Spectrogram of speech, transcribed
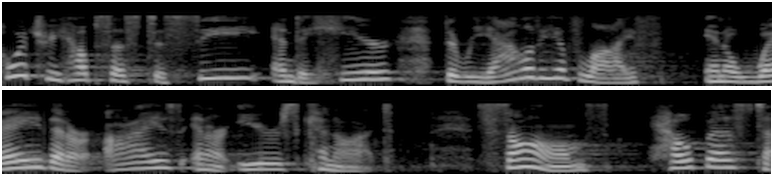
Poetry helps us to see and to hear the reality of life in a way that our eyes and our ears cannot. Psalms help us to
